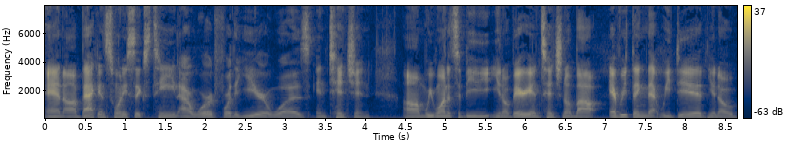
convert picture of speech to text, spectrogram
And uh, back in 2016, our word for the year was intention. Um, we wanted to be, you know, very intentional about everything that we did. You know,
